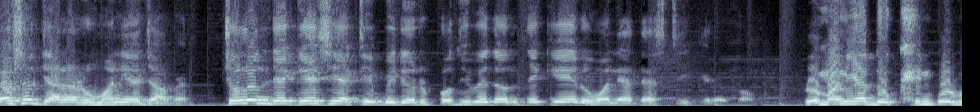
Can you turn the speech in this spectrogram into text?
দর্শক, যারা রোমানিয়া যাবেন, চলুন দেখে এসি একটি ভিডিওর প্রতিবেদন থেকে রোমানিয়া দেশটি কীরকম। রোমানিয়া দক্ষিণ পূর্ব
